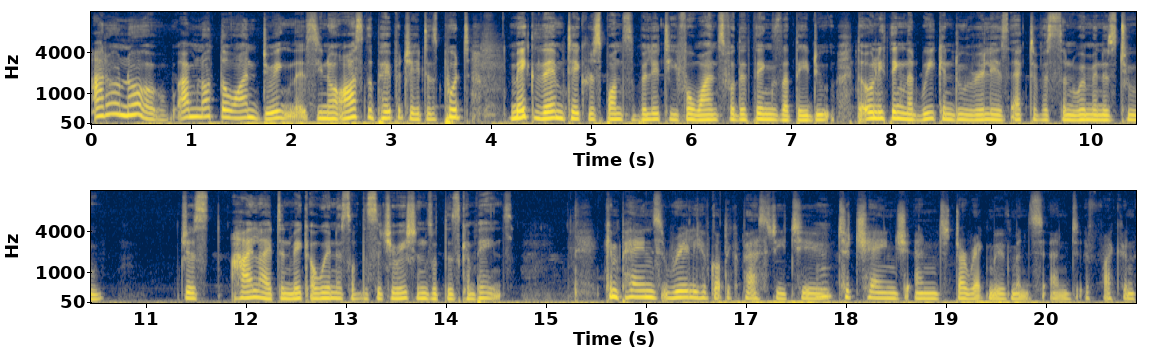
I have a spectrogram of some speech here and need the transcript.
i don't know i'm not the one doing this you know ask the perpetrators put make them take responsibility for once for the things that they do the only thing that we can do really as activists and women is to just highlight and make awareness of the situations with these campaigns campaigns really have got the capacity to mm. to change and direct movements. And if I can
